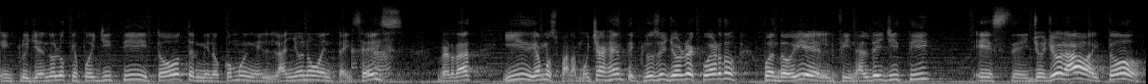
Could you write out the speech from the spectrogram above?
incluyendo lo que fue GT y todo, terminó como en el año 96. ¿verdad? Y digamos, para mucha gente, incluso yo recuerdo cuando vi el final de GT, este, yo lloraba y todo,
